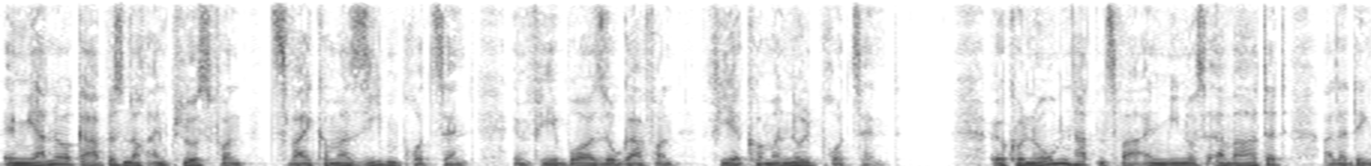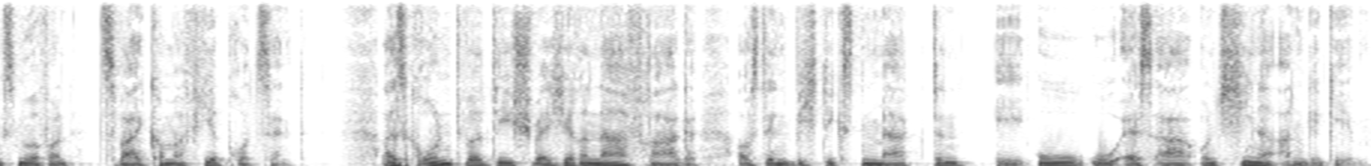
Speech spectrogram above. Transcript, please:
Im Januar gab es noch ein Plus von 2,7 Prozent, im Februar sogar von 4,0 Prozent. Ökonomen hatten zwar ein Minus erwartet, allerdings nur von 2,4 Prozent. Als Grund wird die schwächere Nachfrage aus den wichtigsten Märkten EU, USA und China angegeben.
